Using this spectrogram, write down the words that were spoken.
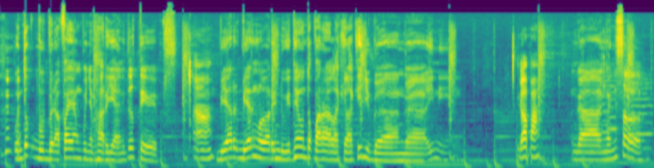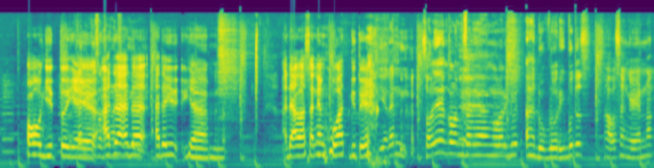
untuk beberapa yang punya varian itu tips ah, biar biar ngeluarin duitnya untuk para laki-laki juga nggak ini gak apa. nggak nggak nyesel Oh gitu ya. Kan ya. Ada ada ada ya bener. Ada alasan yang kuat gitu ya. Iya kan soalnya kalau misalnya ngeluarin duit ah dua puluh ribu terus sausnya nggak enak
